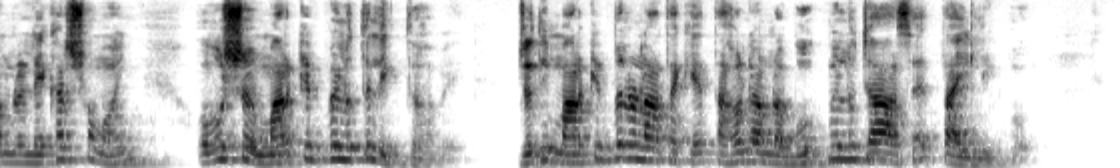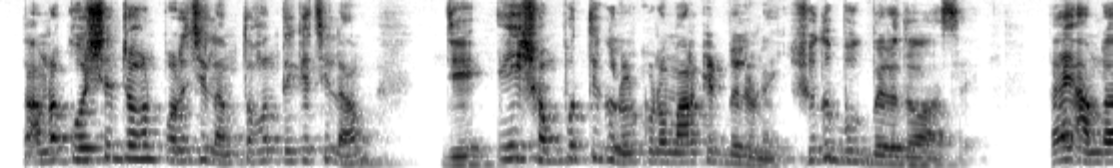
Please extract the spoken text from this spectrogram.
আমরা লেখার সময় অবশ্যই মার্কেট ভ্যালুতে লিখতে হবে। যদি মার্কেট ভ্যালু না থাকে, তাহলে আমরা বুক ভ্যালু যা আছে তাই লিখব। তো আমরা কোয়েশ্চেন যখন পড়েছিলাম, তখন দেখেছিলাম যে, এই সম্পত্তিগুলোর কোনো মার্কেট ভ্যালু নেই, শুধু বুক ভ্যালু দেওয়া আছে। তাই আমরা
